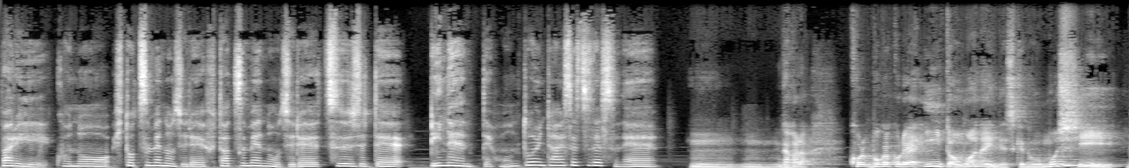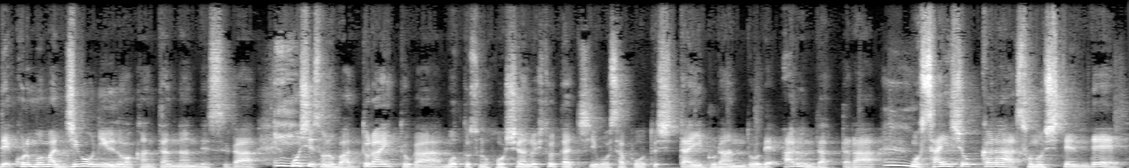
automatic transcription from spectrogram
ぱり、この一つ目の事例、二つ目の事例通じて、理念って本当に大切ですね。うん、うん。だから、これ、僕はこれはいいとは思わないんですけども、もし、うん、で、これもまあ、事後に言うのは簡単なんですが、えー、もしそのバッドライトがもっとその保守派の人たちをサポートしたいブランドであるんだったら、うん、もう最初からその視点で、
